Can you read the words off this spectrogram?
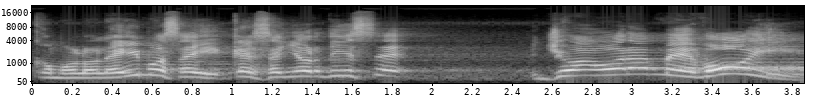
como lo leímos ahí, que el Señor dice, yo ahora me voy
